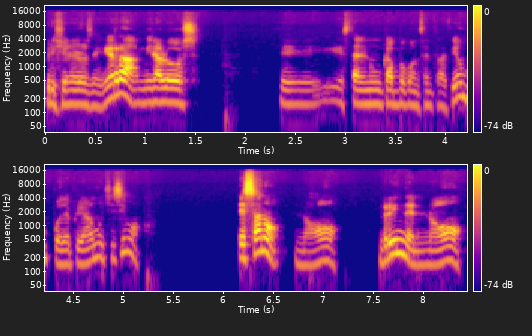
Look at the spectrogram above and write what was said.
prisioneros de guerra, mira los eh, están en un campo de concentración, puede primar muchísimo. ¿Es sano? No. ¿Rinden? No.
